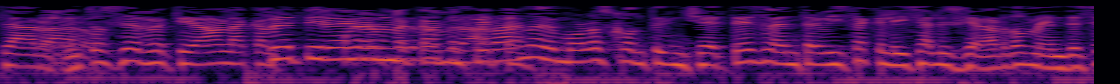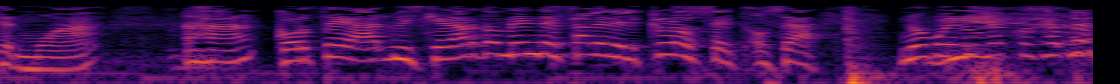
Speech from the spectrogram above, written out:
Claro, Claro. entonces retiraron la camiseta. Retiraron la perdón, camiseta. hablando de moros con trinchetes, la entrevista que le hice a Luis Gerardo Méndez en MOA, Ajá. corte a Luis Gerardo Méndez sale del closet. O sea, no, bueno, una cosa ¿cómo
